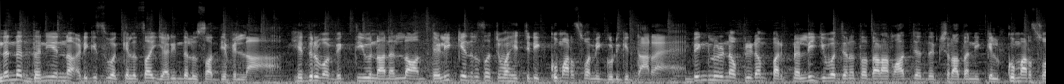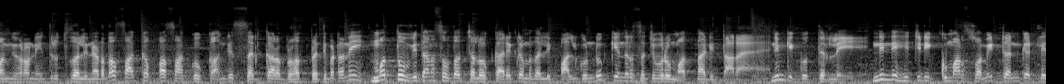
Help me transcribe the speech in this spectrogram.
ನನ್ನ ದನಿಯನ್ನ ಅಡಗಿಸುವ ಕೆಲಸ ಯಾರಿಂದಲೂ ಸಾಧ್ಯವಿಲ್ಲ. ಹೆದರುವ ವ್ಯಕ್ತಿಯು ನಾನಲ್ಲ ಅಂತೇಳಿ ಕೇಂದ್ರ ಸಚಿವ ಎಚ್ ಡಿ ಕುಮಾರಸ್ವಾಮಿ ಗುಡುಗಿದ್ದಾರೆ. ಬೆಂಗಳೂರಿನ ಫ್ರೀಡಂ ಪಾರ್ಕ್ನಲ್ಲಿ ಯುವ ಜನತಾದಳ ರಾಜ್ಯಾಧ್ಯಕ್ಷರಾದ ನಿಖಿಲ್ ಕುಮಾರಸ್ವಾಮಿ ಅವರ ನೇತೃತ್ವದಲ್ಲಿ ನಡೆದ ಸಾಕಪ್ಪ ಸಾಕು ಕಾಂಗ್ರೆಸ್ ಸರ್ಕಾರ ಬೃಹತ್ ಪ್ರತಿಭಟನೆ ಮತ್ತು ವಿಧಾನಸೌಧ ಚಲೋ ಕಾರ್ಯಕ್ರಮದಲ್ಲಿ ಪಾಲ್ಗೊಂಡು ಕೇಂದ್ರ ಸಚಿವರು ಮಾತನಾಡಿದ್ದಾರೆ. ನಿಮ್ಗೆ ಗೊತ್ತಿರಲಿ, ನಿನ್ನೆ ಎಚ್ ಡಿ ಕುಮಾರಸ್ವಾಮಿ ಟನ್ ಗಟ್ಲೆ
